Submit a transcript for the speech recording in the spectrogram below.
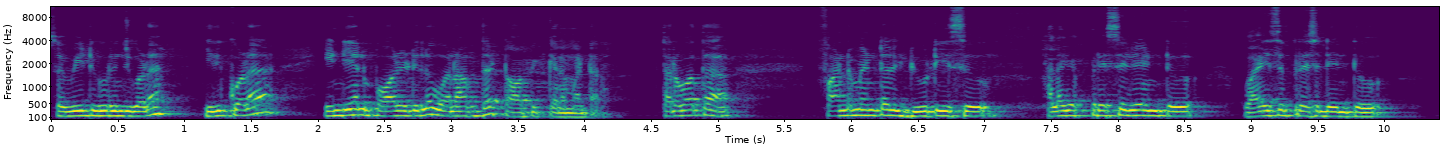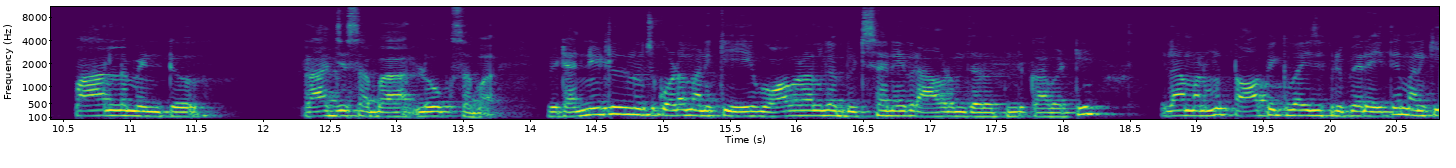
So వీటి గురించి కూడా ఇది కూడా ఇండియన్ పాలిటీలో వన్ ఆఫ్ ద టాపిక్ అనమాట తర్వాత ఫండమెంటల్ డ్యూటీస్ అలాగే president vice president parliament Rajya Sabha Lok Sabha. వీటన్నిటి నుంచి కూడా మనకి ఓవరాల్గా బిట్స్ అనేవి రావడం జరుగుతుంది కాబట్టి ఇలా మనము టాపిక్ వైజ్ ప్రిపేర్ అయితే మనకి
